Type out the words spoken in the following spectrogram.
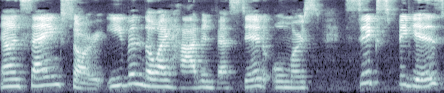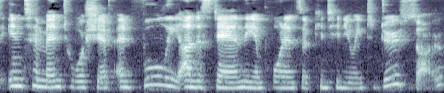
Now, in saying so, even though I have invested almost six figures into mentorship and fully understand the importance of continuing to do so,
